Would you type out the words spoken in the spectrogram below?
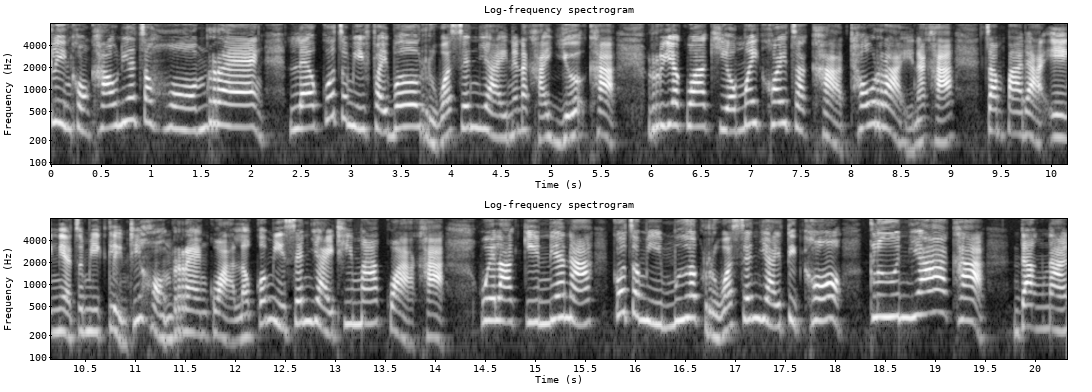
กลิ่นของเขาเนี่ยจะหอมแรง แล้วก็จะมีไฟเบอร์หรือว่าเส้นใยเนี่ยนะคะ เยอะค่ะ เรียกว่าเคี้ยวไม่ค่อยจะขาดเท่าไหร่นะคะจำปาดะเองเนี่ยจะมีกลิ่นที่หอมแรงกว่า แล้วก็มีเส้นใยที่มากกว่าค่ะ เวลากินเนี่ยนะก็จะมีเมือกหรือว่าเส้นใยติดคอกลืนยากค่ะ ดังนั้น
